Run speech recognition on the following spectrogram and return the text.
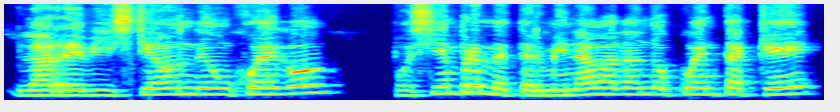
la revisión de un juego, pues siempre me terminaba dando cuenta que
